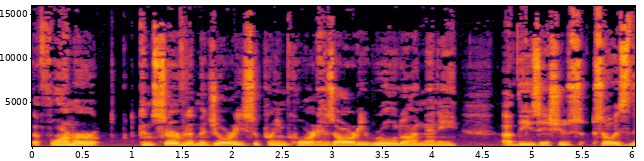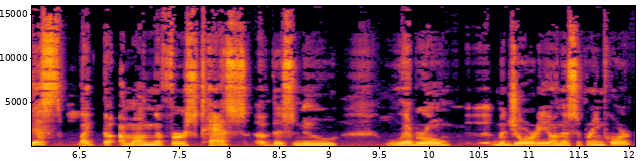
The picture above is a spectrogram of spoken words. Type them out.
the former conservative majority Supreme Court has already ruled on many of these issues. So is this like the, among the first tests of this new liberal majority on the Supreme Court?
